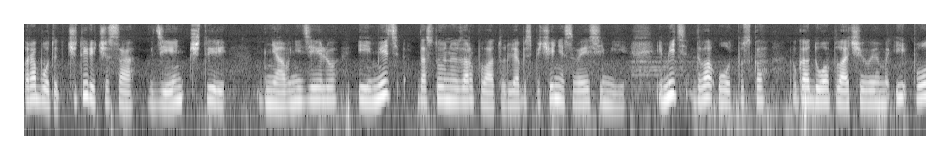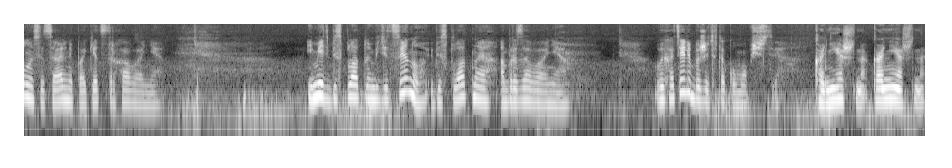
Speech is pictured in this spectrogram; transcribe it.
работать 4 часа в день, 4 дня в неделю и иметь достойную зарплату для обеспечения своей семьи, иметь два отпуска в году оплачиваемый и полный социальный пакет страхования, иметь бесплатную медицину и бесплатное образование. Вы хотели бы жить в таком обществе? Конечно, конечно.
